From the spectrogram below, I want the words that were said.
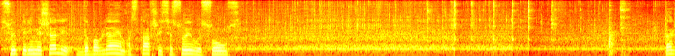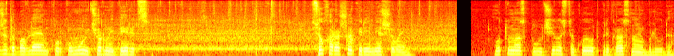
Все перемешали, добавляем оставшийся соевый соус. Также добавляем куркуму и черный перец. Все хорошо перемешиваем. Вот у нас получилось такое вот прекрасное блюдо.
